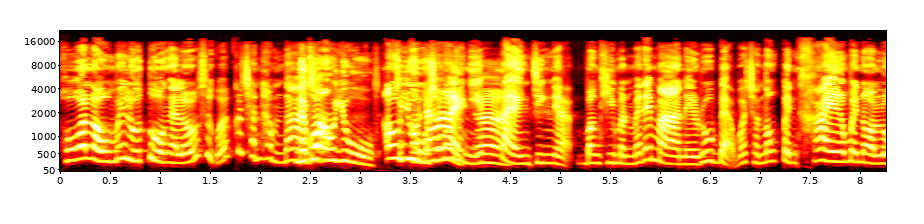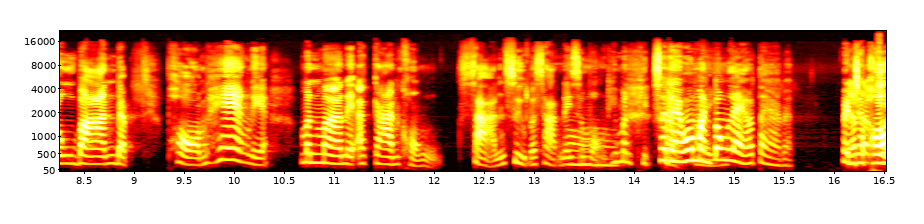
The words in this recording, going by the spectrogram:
เพราะว่าเราไม่รู้ตัวไงเรารู้สึกว่าก็ฉันทำได้นึกว่าเอาอยู่ เอาอยู่ได้ใช่ไหมอย่างนี้อ่าแต่จริงๆเนี่ย บางทีมันไม่ได้มาในรูปแบบว่าฉันต้องเป็นไข้ต้องไปนอนโรงพยาบาลแบบผอมแห้งเนี่ย มันมาในอาการของสารสื่อประสาทในสมองที่มันผิด แสดงว่ามันไปต้องแล้วแต่แบบ เป็นแล้วเฉแต่พาะ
